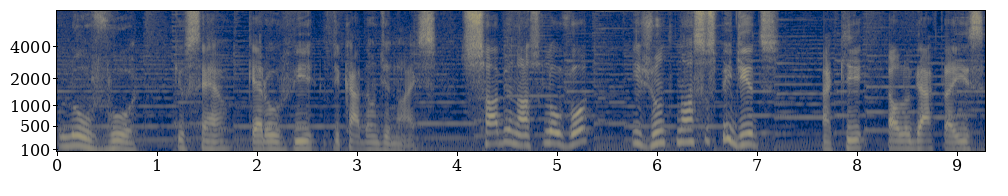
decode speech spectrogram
o louvor? Que o céu quer ouvir de cada um de nós. Sobe o nosso louvor e junto nossos pedidos. Aqui é o lugar para isso.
